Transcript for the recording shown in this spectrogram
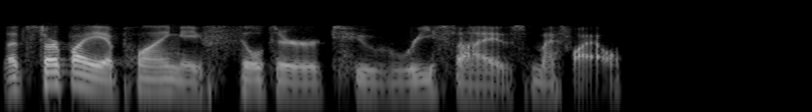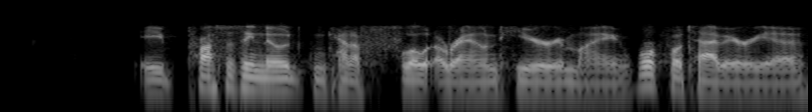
Let's start by applying a filter to resize my file. A processing node can kind of float around here in my workflow tab area,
